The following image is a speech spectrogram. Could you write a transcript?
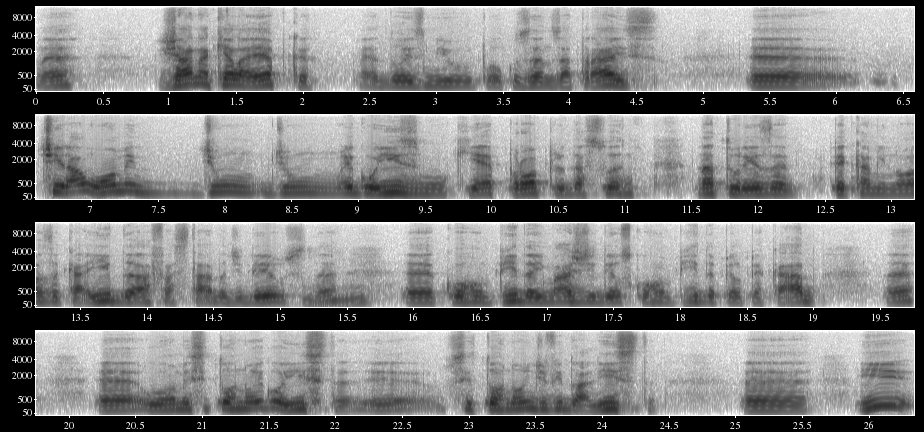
né, já naquela época, né, dois mil e poucos anos atrás, é, tirar o homem de um, de um egoísmo que é próprio da sua natureza pecaminosa, caída, afastada de Deus, uhum. né? É, corrompida, a imagem de Deus corrompida pelo pecado. Né? é, o homem se tornou egoísta, é, se tornou individualista. É, e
